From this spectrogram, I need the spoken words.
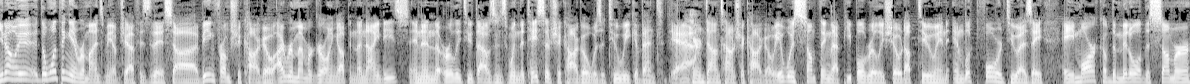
You know, eh, the one thing it reminds me of, Jeff, is this. Uh, being from Chicago, I remember growing up in the 90s and in the early 2000s when the Taste of Chicago was a two week event Yeah. here in downtown Chicago. It was something that people really showed up to and, and looked forward to as a, a mark of the middle of the summer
